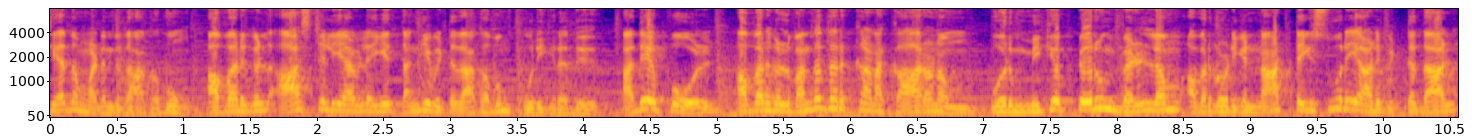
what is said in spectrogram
சேதமடைந்ததாகவும் அவர்கள் ஆஸ்திரேலியாவிலேயே தங்கிவிட்டதாகவும் கூறுகிறது. அதேபோல் அவர்கள் வந்ததற்கான காரணம் ஒரு மிக பெரும் வெள்ளம் அவர்களுடைய நாட்டை சூறையாடி விட்டதால்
